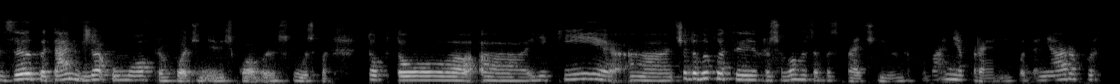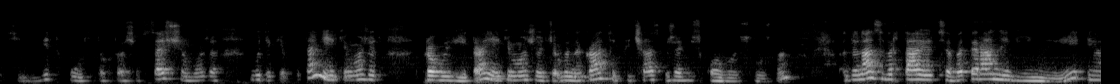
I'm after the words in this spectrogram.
з питань вже умов проходження військової служби, тобто е, які е, щодо виплати грошового забезпечення, нарахування премій, подання рапортів, відпусток, тощо все, що може будь-які питання, які можуть правові, та, які можуть виникати під час вже військової служби. До нас звертаються ветерани війни е,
